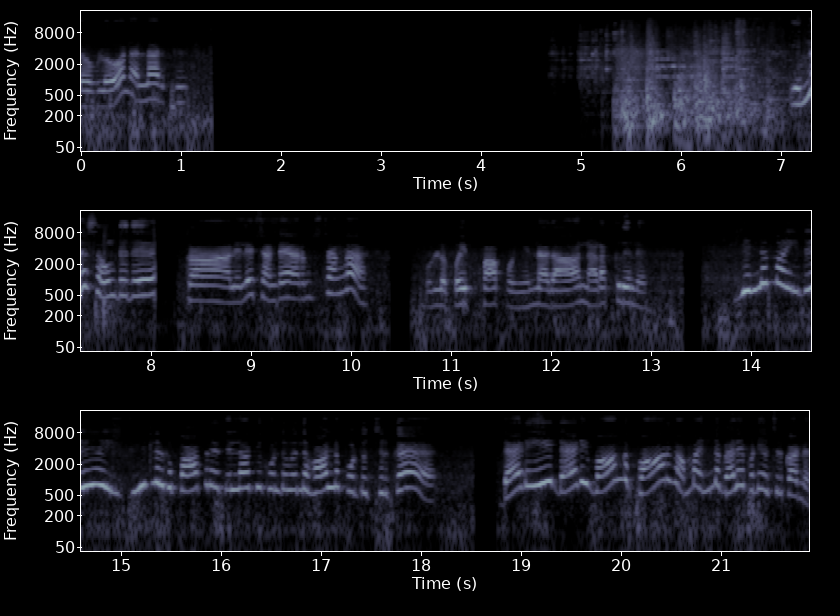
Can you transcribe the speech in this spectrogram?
எவ்வளோ நல்லா இருக்கு என்ன சவுண்ட் இது காலையில சண்டை ஆரம்பிச்சிட்டாங்க உள்ள போய் பாப்போம் என்னடா நடக்குதுன்னு என்னப்பா இது வீட்ல இருக்க பாத்திரத்தை எல்லாத்தையும் கொண்டு வந்து ஹால்ல போட்டு வச்சிருக்க டாடி டாடி வாங்க பாருங்க அம்மா என்ன பண்ணி வச்சிருக்காங்க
